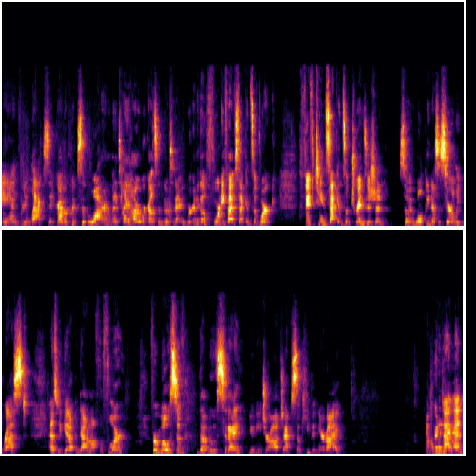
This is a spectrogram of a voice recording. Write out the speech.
And relax it. Grab a quick sip of water and I'm gonna tell you how our workout's gonna go today. We're gonna go 45 seconds of work, 15 seconds of transition. So it won't be necessarily rest as we get up and down off the floor. For most of the moves today, you need your object, so keep it nearby. And we're gonna dive in.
